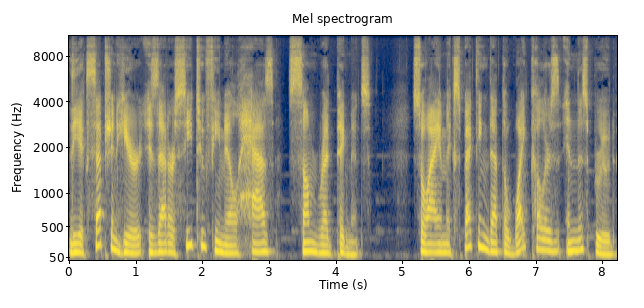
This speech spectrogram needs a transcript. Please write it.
The exception here is that our C2 female has some red pigments. So I am expecting that the white colors in this brood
